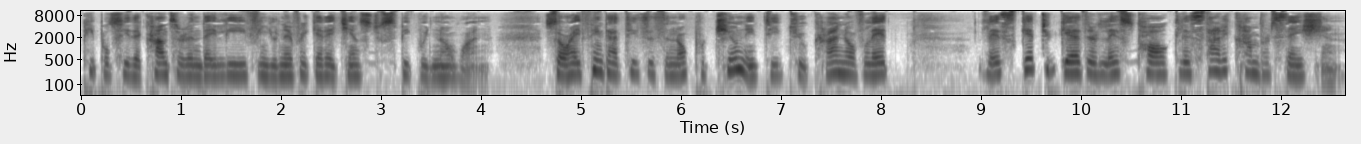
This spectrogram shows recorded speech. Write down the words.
People see the concert and they leave and you never get a chance to speak with no one. So I think that this is an opportunity to kind of let, let's get together, let's talk, let's start a conversation.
